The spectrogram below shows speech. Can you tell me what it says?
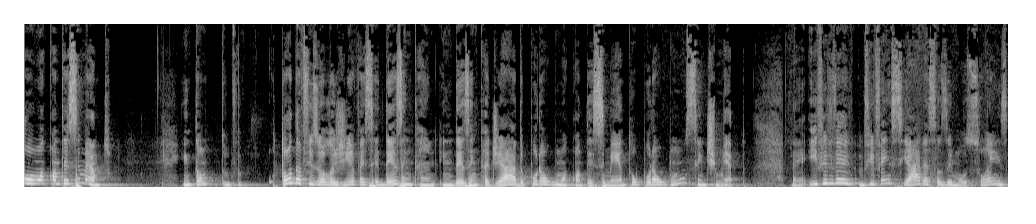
ou um acontecimento. Então, toda a fisiologia vai ser desencadeada por algum acontecimento ou por algum sentimento. Né? E viver, vivenciar essas emoções,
